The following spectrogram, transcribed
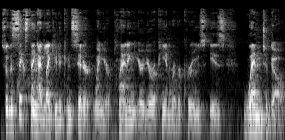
So the sixth thing I'd like you to consider when you're planning your European river cruise is when to go.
